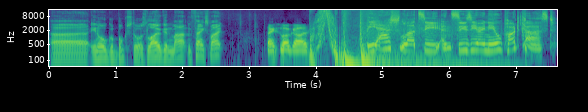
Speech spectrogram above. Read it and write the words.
uh, in all good bookstores. Logan Martin, thanks, mate. Thanks a lot, guys. The Ash, Luttsy, and Susie O'Neill podcast.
